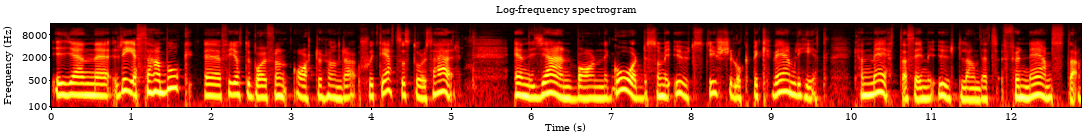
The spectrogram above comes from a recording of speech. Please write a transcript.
I en eh, resehandbok eh, för Göteborg från 1871 så står det så här. En järnbarnegård som i utstyrsel och bekvämlighet kan mäta sig med utlandets förnämsta.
